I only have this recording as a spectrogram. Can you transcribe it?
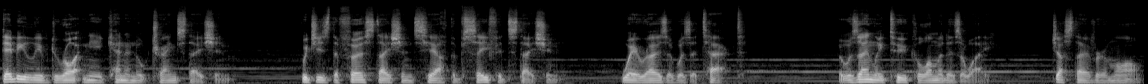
Debbie lived right near Kananook train station, which is the first station south of Seaford Station, where Rosa was attacked. It was only two kilometres away, just over a mile.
